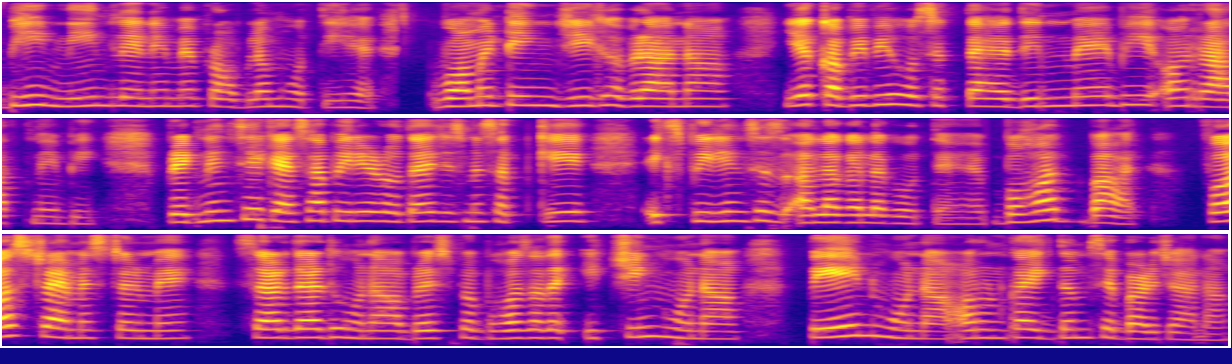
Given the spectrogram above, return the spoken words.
भी नींद लेने में प्रॉब्लम होती है। वॉमिटिंग जी घबराना, यह कभी भी हो सकता है दिन में भी और रात में भी। प्रेगनेंसी एक ऐसा पीरियड होता है जिसमें सबके एक्सपीरियंसेस अलग अलग होते हैं। बहुत बार फ़र्स्ट ट्राइमेस्टर में सर दर्द होना, ब्रेस्ट पर बहुत ज़्यादा इचिंग होना पेन होना और उनका एकदम से बढ़ जाना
